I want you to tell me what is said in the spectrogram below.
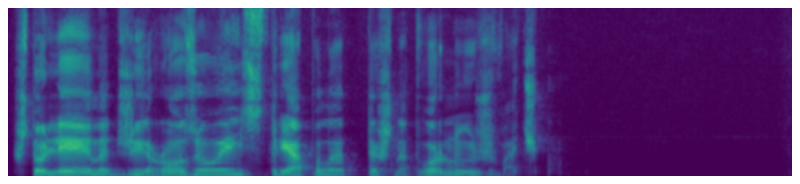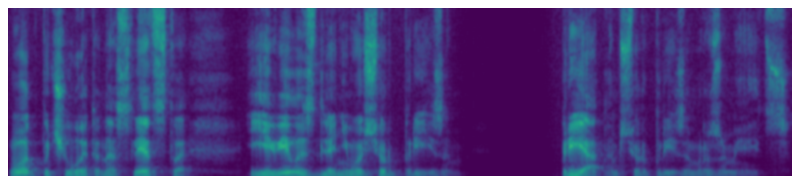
что Лейла Джи Розуэй стряпала тошнотворную жвачку. Вот почему это наследство — явилась для него сюрпризом. Приятным сюрпризом, разумеется.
